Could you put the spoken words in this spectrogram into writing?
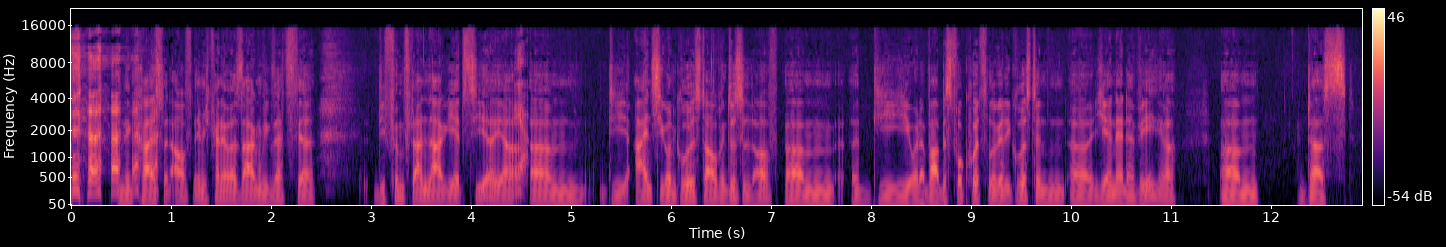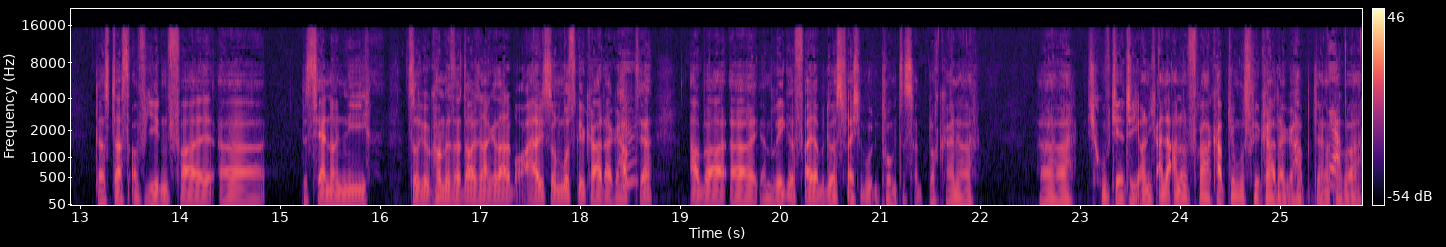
den, in den Kreis mit aufnehmen. Ich kann aber sagen, wie gesagt, es ist ja die fünfte Anlage jetzt hier, ja, Ja. Ähm, die einzige und größte auch in Düsseldorf, ähm, die oder war bis vor kurzem sogar die größte in, äh, hier in NRW, ja, ähm, dass, dass das auf jeden Fall äh, bisher noch nie zurückgekommen ist, dass Deutschland gesagt hat, boah, habe ich so einen Muskelkater gehabt, Mhm. ja. Aber äh, im Regelfall, aber du hast vielleicht einen guten Punkt, das hat noch keiner. Äh, ich rufe dir natürlich auch nicht alle an und frage, habt ihr Muskelkater gehabt, ja, ja, aber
